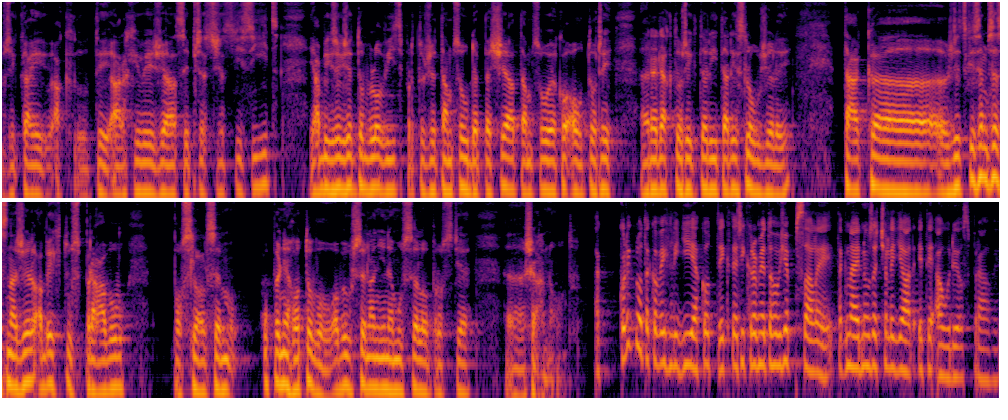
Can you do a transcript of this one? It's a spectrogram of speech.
říkají ty archivy, že asi přes 6 tisíc. Já bych řekl, že to bylo víc, protože tam jsou depeše a tam jsou jako autoři, redaktoři, kteří tady sloužili. Tak eh, vždycky jsem se snažil, abych tu zprávu poslal jsem úplně hotovou, aby už se na ní nemuselo prostě eh, šahnout. A kolik bylo takových lidí jako ty, kteří kromě toho, že psali, tak najednou začali dělat i ty audiosprávy?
